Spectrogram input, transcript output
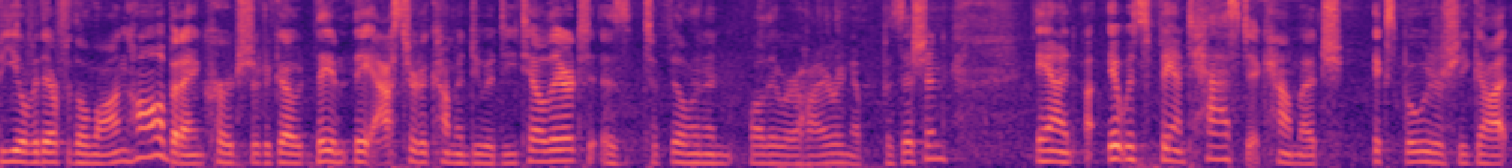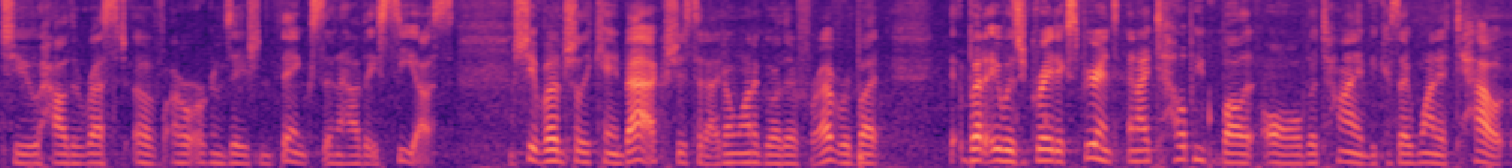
be over there for the long haul, but I encouraged her to go. They, they asked her to come and do a detail there to, as, to fill in, in while they were hiring a position. And it was fantastic how much exposure she got to how the rest of our organization thinks and how they see us. She eventually came back. She said, I don't want to go there forever, but, but it was a great experience. And I tell people about it all the time because I want to tout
